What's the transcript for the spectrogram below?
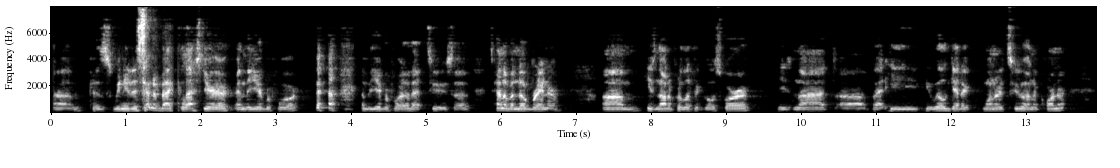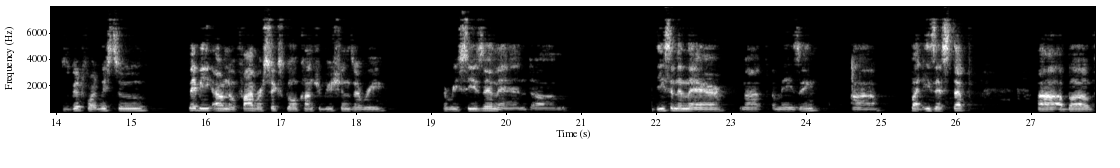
Because we needed a center back last year and the year before, and the year before that too. So it's kind of a no brainer. Um, he's not a prolific goal scorer. He's not, uh, but he he will get a one or two on a corner. He's good for at least two, maybe I don't know, five or six goal contributions every every season, and um, decent in the air, not amazing, uh, but he's a step uh, above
